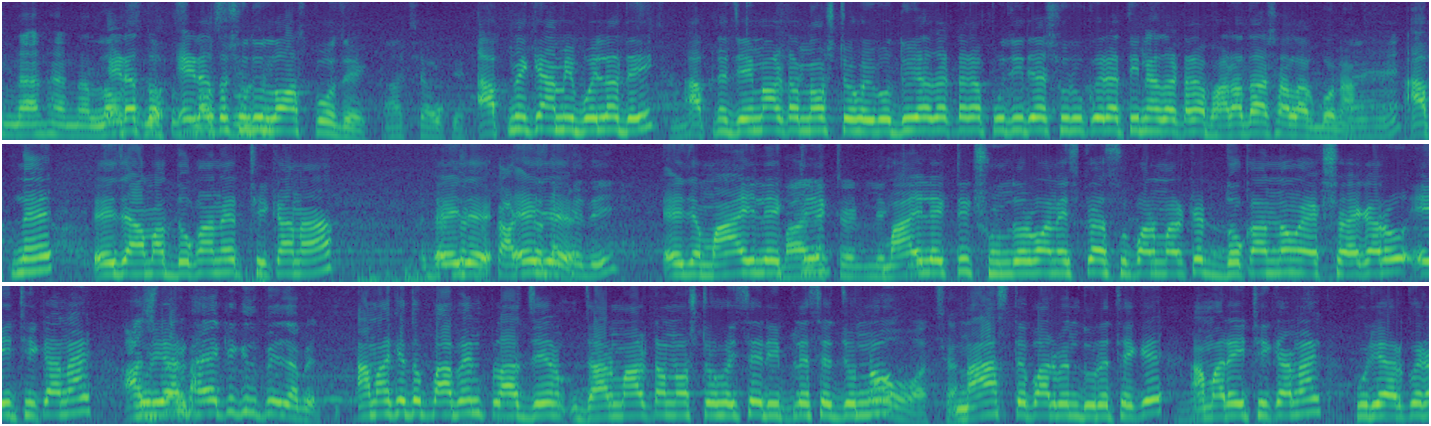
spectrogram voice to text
না না না এটা তো এটা তো শুধু লস প্রজেক্ট আচ্ছা ওকে আপনাকে আমি বইলা দেই আপনি যে মালটা নষ্ট হইব দুই হাজার টাকা পুঁজি দেওয়া শুরু করে তিন হাজার টাকা ভাড়া দেওয়া আসা লাগবো না। হ্যাঁ, আপনি এই যে আমার দোকানের ঠিকানা এই যে এই যে। এই যে মা ইলেকট্রিক মা electric Sundarban square super market দোকান নং একশো এগারো এই ঠিকানায় কুরিয়ার ভাইয়াকে কিন্তু পেয়ে যাবেন। আমাকে তো পাবেন প্লাস যে যার মালটা নষ্ট হয়েছে রিপ্লেসের জন্য আচ্ছা। না আসতে পারবেন দূরে থেকে। আমার এই ঠিকানায় কুরিয়ার করে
